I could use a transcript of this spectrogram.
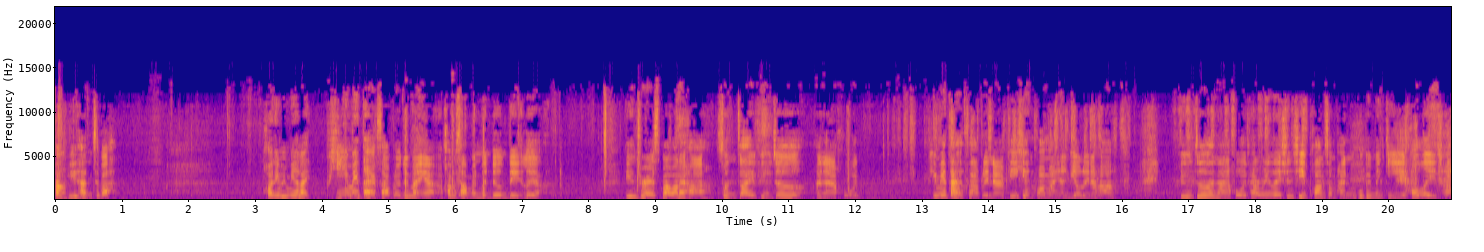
ฟังพี่ทันใช่ปะข้อนี้ไม่มีอะไร พี่ไม่แตกสับแล้วด้วยไหมอะคำศัพท์มันเหมือนเดิมเดะเลยอะ interest แปลว่าอะไรคะ สนใจ future อนาคต พี่ไม่แตกสับเลยนะ พี่เขียนความหมายอย่างเดียวเลยนะคะ future อนาคตค่ะ relationship ความสัมพันธ์พูดไปเมื่อกี้ college ค่ะ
